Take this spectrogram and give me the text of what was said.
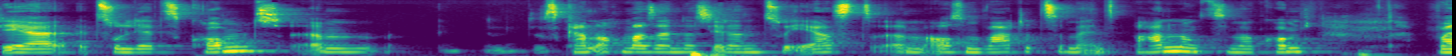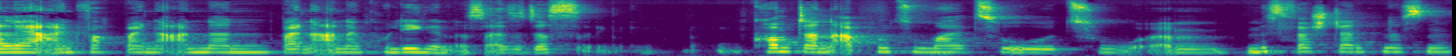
der zuletzt kommt, ähm, es kann auch mal sein, dass er dann zuerst ähm, aus dem Wartezimmer ins Behandlungszimmer kommt, weil er einfach bei einer anderen, bei einer anderen Kollegin ist. Also das kommt dann ab und zu mal zu, zu ähm, Missverständnissen.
